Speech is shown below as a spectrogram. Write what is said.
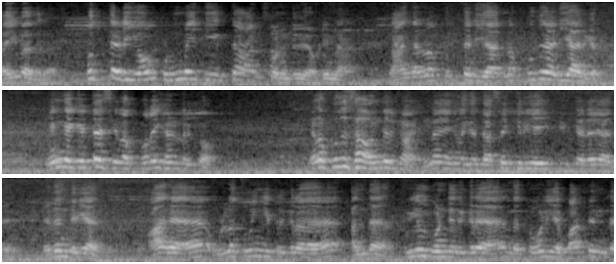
செய்வதில் புத்தடியோம் புண்மை தீர்த்து ஆட்கொண்டு அப்படின்னா நாங்கள்லாம் புத்தடியார்னா புது அடியார்கள். எங்க கிட்ட சில குறைகள் இருக்கும். ஏன்னா புதுசாக வந்திருக்கான். என்ன எங்களுக்கு தசைக்கிரியைக்கு கிடையாது எதுவும் தெரியாது. ஆக உள்ள தூங்கிட்டு இருக்கிற அந்த புயல் கொண்டு இருக்கிற அந்த தோழியை பார்த்து இந்த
